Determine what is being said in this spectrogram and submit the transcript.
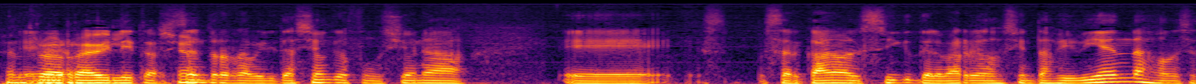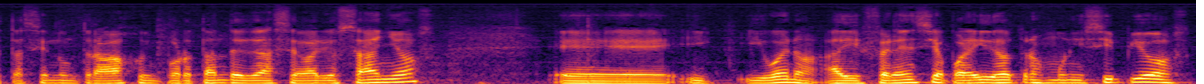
Centro de eh, rehabilitación. Centro de rehabilitación que funciona eh, cercano al SIC del barrio 200 viviendas, donde se está haciendo un trabajo importante ya hace varios años. Y, y, bueno, a diferencia por ahí de otros municipios,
